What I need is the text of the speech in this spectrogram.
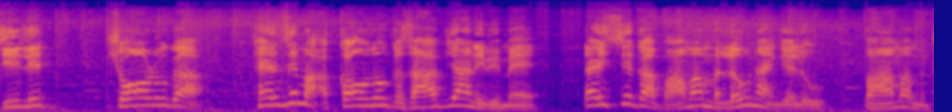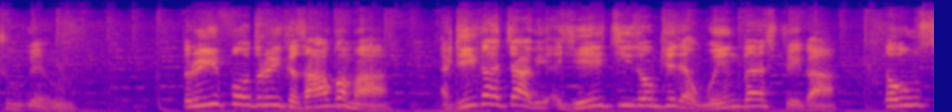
ဒီလစ်ရှောတို့ကခံစစ်မှာအကောင်းဆုံးကစားပြနေပေမဲ့တိုက်စစ်ကဘာမှမလုံးနိုင်ခဲ့လို့ဘာမှမထူးခဲ့ဘူး 3-4-3ကစားကွက်မှာအဓိကကြပြီးအရေးကြီးဆုံးဖြစ်တဲ့ wing backs တွေကသုံးဆ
